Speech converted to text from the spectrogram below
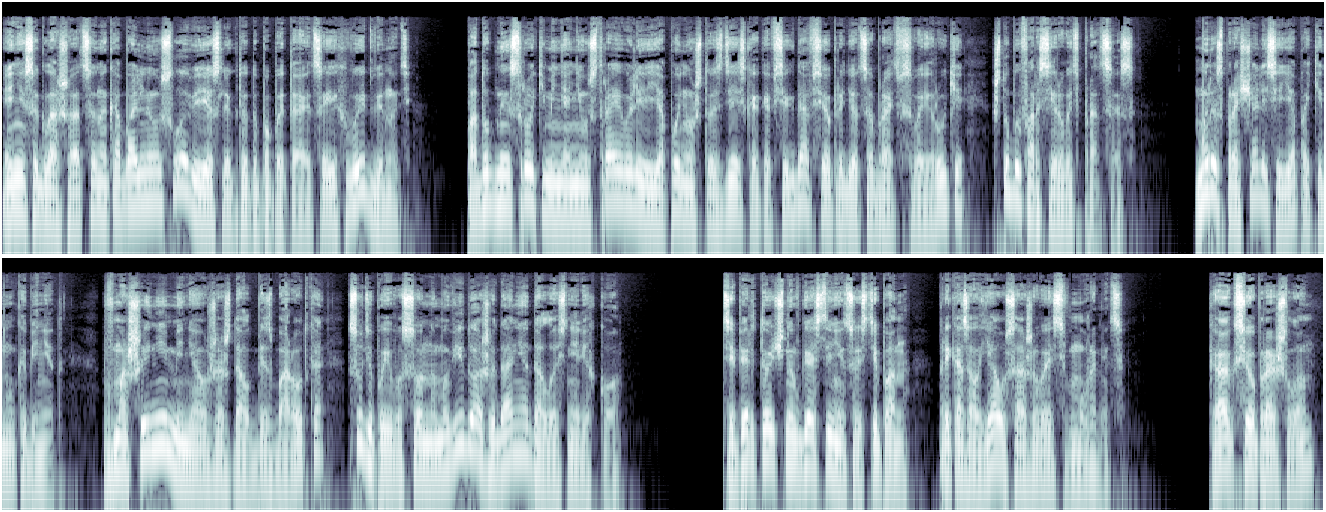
и не соглашаться на кабальные условия, если кто-то попытается их выдвинуть. Подобные сроки меня не устраивали, и я понял, что здесь, как и всегда, все придется брать в свои руки, чтобы форсировать процесс. Мы распрощались, и я покинул кабинет. В машине меня уже ждал Безбородко, судя по его сонному виду, ожидание далось нелегко. «Теперь точно в гостиницу, Степан», — приказал я, усаживаясь в Муромец. «Как все прошло?» —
